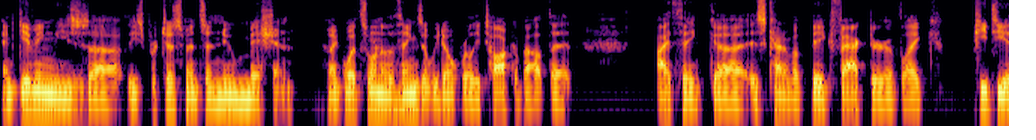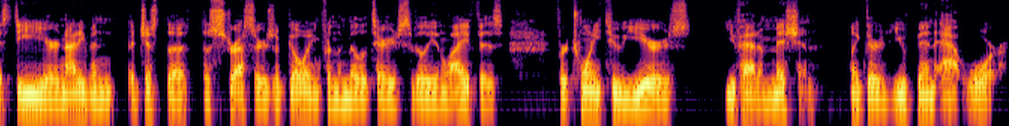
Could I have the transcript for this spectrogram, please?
and giving these uh, these participants a new mission. Like, what's one of the things that we don't really talk about that I think uh, is kind of a big factor of like PTSD or not even uh, just the the stressors of going from the military to civilian life is for 22 years you've had a mission. Like there, you've been at war.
